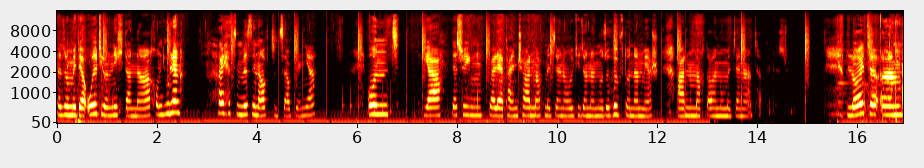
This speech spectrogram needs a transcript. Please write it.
Also mit der Ulti und nicht danach. Und Julian, hör jetzt ein bisschen auf zu zappeln, ja? Und ja, deswegen, weil er keinen Schaden macht mit seiner Ulti, sondern nur so hüpft und dann mehr Schaden macht, aber nur mit seiner Attacke. Deswegen. Leute, ähm,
